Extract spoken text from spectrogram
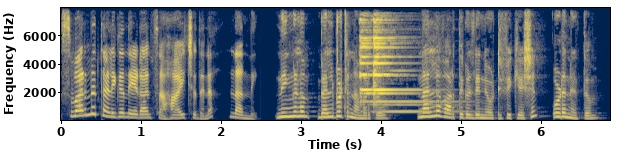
സ്വർണ തളിക നേടാൻ സഹായിച്ചതിന് നന്ദി. നിങ്ങളും ബെൽബട്ടൺ അമർത്തോ. നല്ല വാർത്തകളുടെ നോട്ടിഫിക്കേഷൻ ഉടനെത്തും.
